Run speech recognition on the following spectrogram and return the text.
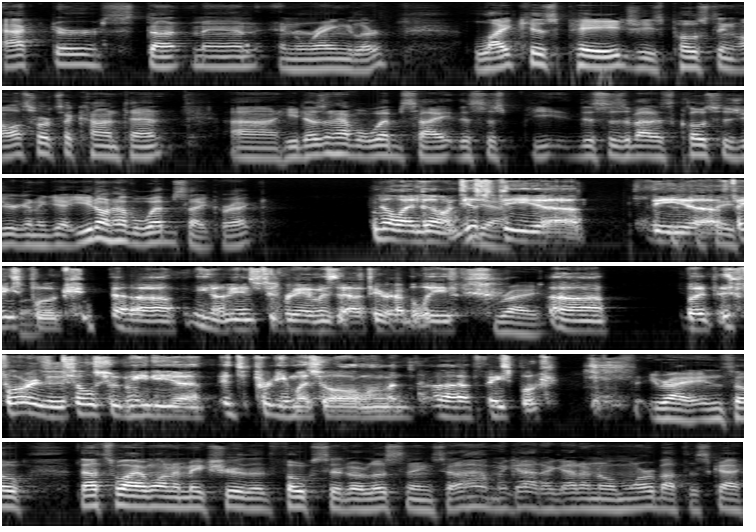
actor, stuntman, and wrangler. Like his page, he's posting all sorts of content. Uh, he doesn't have a website. This is this is about as close as you're going to get. You don't have a website, correct? No, I don't. Just Yeah. the uh, the uh, Just Facebook. Uh, you know, Instagram is out there, I believe. Right. Uh, but as far as the social media, it's pretty much all on uh, Facebook. Right. And so that's why I want to make sure that folks that are listening said, oh my God, I got to know more about this guy.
